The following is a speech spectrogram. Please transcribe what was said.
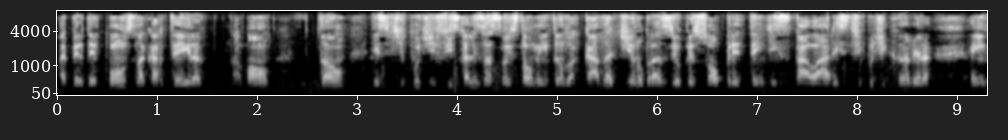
vai perder pontos na carteira, tá bom? Então, esse tipo de fiscalização está aumentando a cada dia no Brasil. O pessoal pretende instalar esse tipo de câmera em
